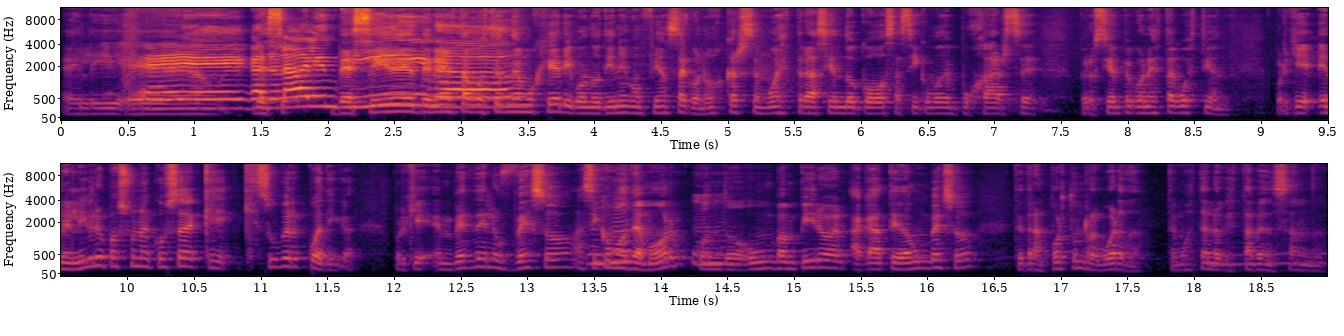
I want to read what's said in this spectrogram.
Eli Eh, ganó deci- la Valentina. decide tener esta cuestión de mujer y cuando tiene confianza con Oscar se muestra haciendo cosas así como de empujarse, pero siempre con esta cuestión. Porque en el libro pasa una cosa que, que es súper cuática, porque en vez de los besos así como de amor, cuando un vampiro acá te da un beso, te transporta un recuerdo, te muestra lo que está pensando.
